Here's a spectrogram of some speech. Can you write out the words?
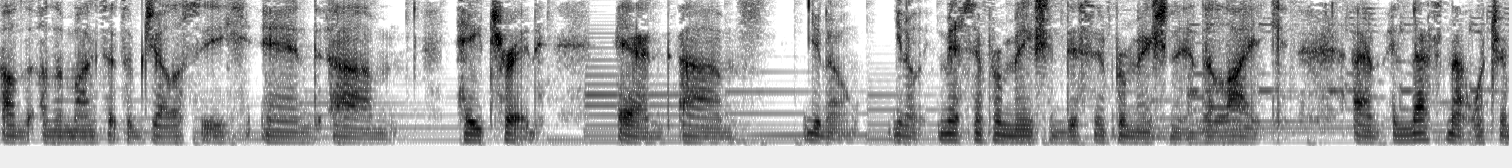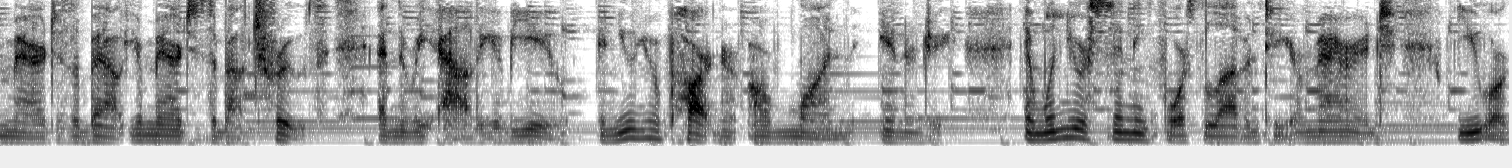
on the on the mindsets of jealousy and um, hatred, and um, you know you know misinformation, disinformation, and the like. Um, and that's not what your marriage is about. Your marriage is about truth and the reality of you. And you and your partner are one energy. And when you're sending forth love into your marriage, you are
